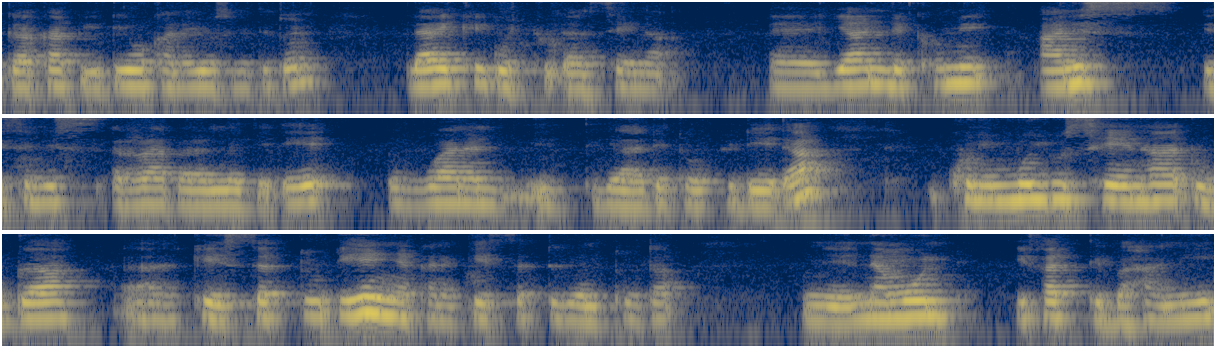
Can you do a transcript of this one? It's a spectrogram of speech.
egaa akka viidiyoo kana yoo isinitti tole laayikii gochuudhaan seenaa. Yaadni kun anis isinis irraa baranna jedhee waan itti yaade too fideedha. Kun immoo seenaa dhugaa keessattuu dhiyeenya kana keessatti wantoota namoonni ifatti bahanii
